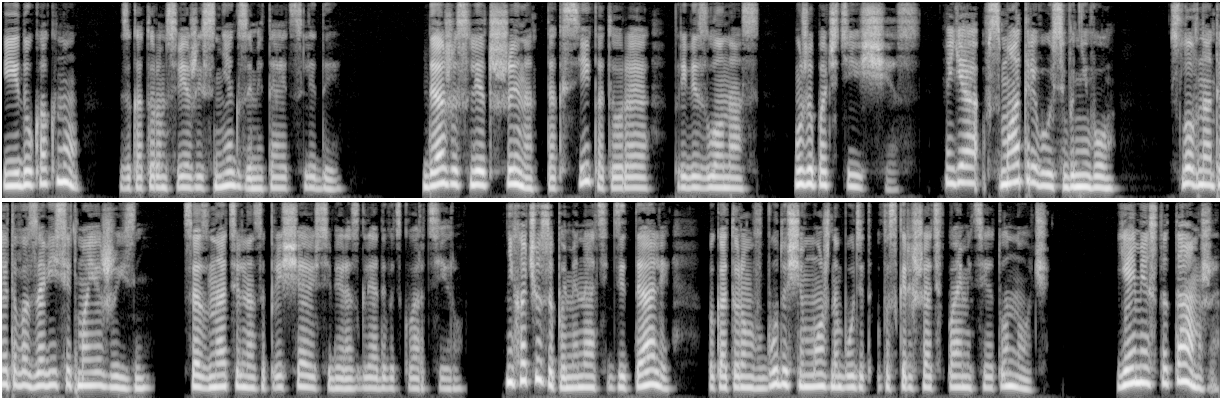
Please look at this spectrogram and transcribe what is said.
и иду к окну, за которым свежий снег заметает следы. Даже след шин от такси, которое привезло нас, уже почти исчез. Я всматриваюсь в него, словно от этого зависит моя жизнь. Сознательно запрещаю себе разглядывать квартиру. Не хочу запоминать детали, по которым в будущем можно будет воскрешать в памяти эту ночь. Я место там же,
